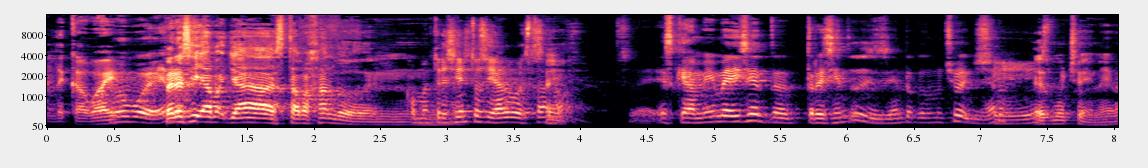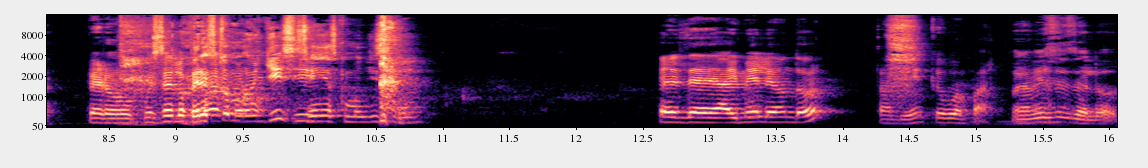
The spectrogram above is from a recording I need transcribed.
El de Kawhi. Muy bueno. Pero ese ya, ya está bajando. En... Como en 300 y algo está, Sí. ¿no? Es que a mí me dicen 300 y siento que es mucho dinero. Sí. Es mucho dinero. Pero pues es lo que Pero es como por un Yeezy. Sí, es como un Yeezy. El de Aime León Dor, también, qué buen par. Para mí eso es de lo...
